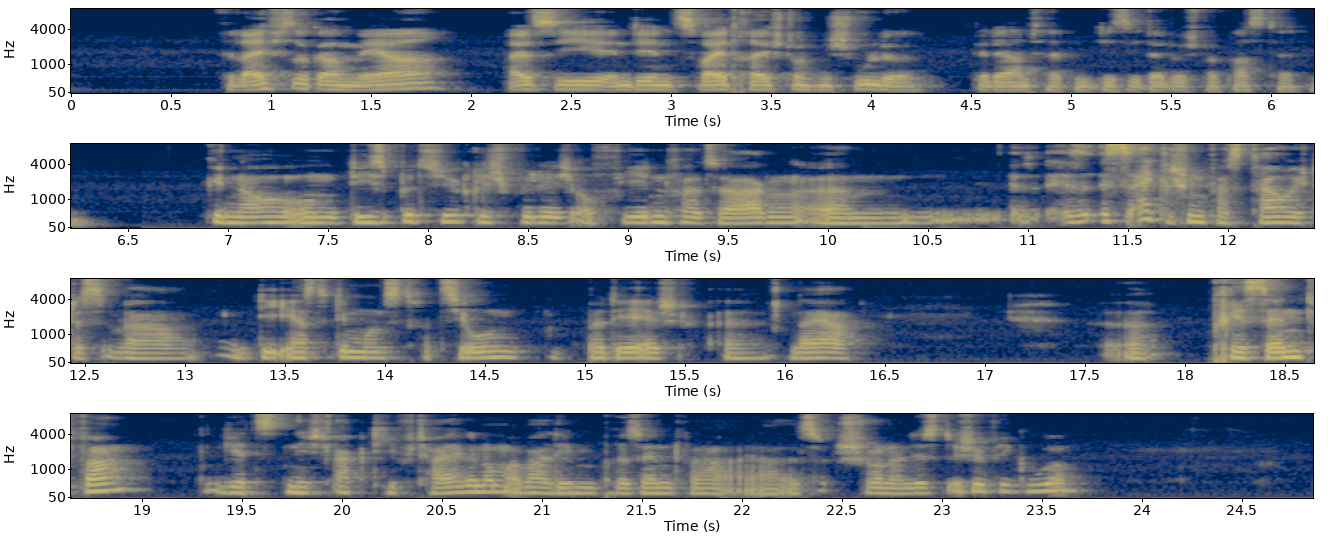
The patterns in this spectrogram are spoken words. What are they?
vielleicht sogar mehr, als sie in den zwei, drei Stunden Schule gelernt hätten, die sie dadurch verpasst hätten. Genau, und diesbezüglich will ich auf jeden Fall sagen, ähm, es, es, ist eigentlich schon fast traurig, das war die erste Demonstration, bei der ich, äh, naja, äh, präsent war jetzt nicht aktiv teilgenommen, aber eben präsent war als journalistische Figur.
